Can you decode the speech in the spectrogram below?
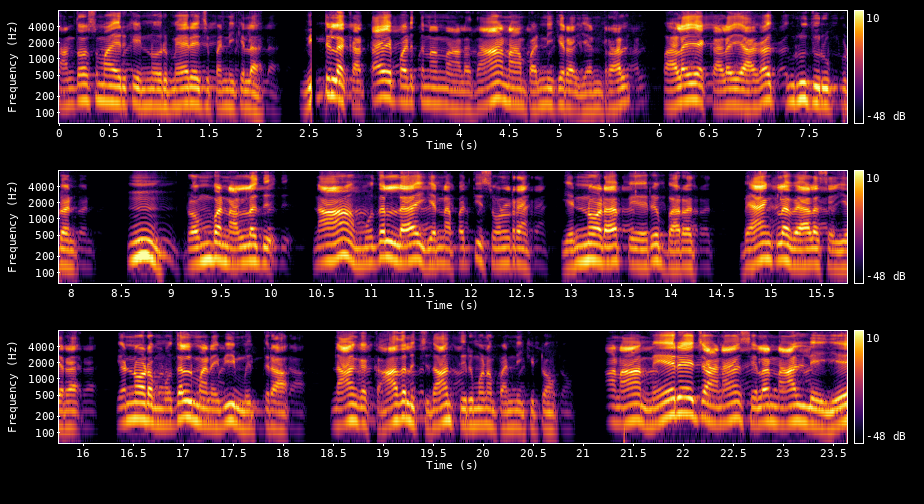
சந்தோஷமாக இருக்க இன்னொரு மேரேஜ் பண்ணிக்கல. வீட்டில் கட்டாயப்படுத்தினால தான் நான் பண்ணிக்கிறேன் என்றால் பழைய கலையாக துருதுருப்புடன் ம் ரொம்ப நல்லது. நான் முதல்ல என்னை பற்றி சொல்கிறேன் என்னோட பேர் பரத். பேங்க்ல வேலை செய்கிறேன் என்னோட முதல் மனைவி மித்ரா. நாங்கள் காதலிச்சு தான் திருமணம் பண்ணிக்கிட்டோம். ஆனால் மேரேஜ் ஆன சில நாள்லேயே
